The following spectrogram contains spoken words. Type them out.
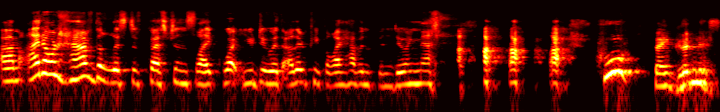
um, i don't have the list of questions like what you do with other people. I haven't been doing that. Whew, thank goodness.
